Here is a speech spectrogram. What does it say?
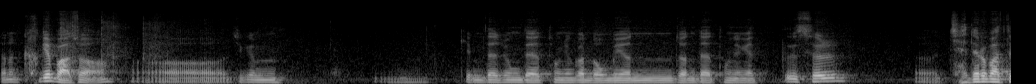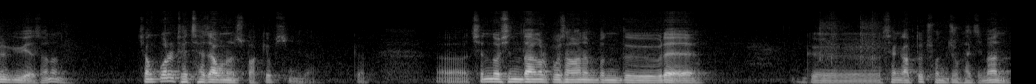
저는 크게 봐서 어, 지금 김대중 대통령과 노무현 전 대통령의 뜻을 어, 제대로 받들기 위해서는 정권을 되찾아오는 수밖에 없습니다. 그러니까, 어, 친노신당을 구성하는 분들의 그 생각도 존중하지만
